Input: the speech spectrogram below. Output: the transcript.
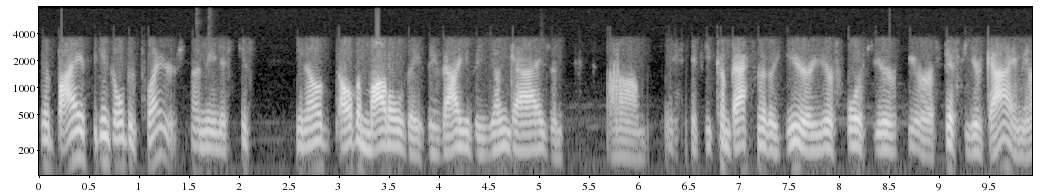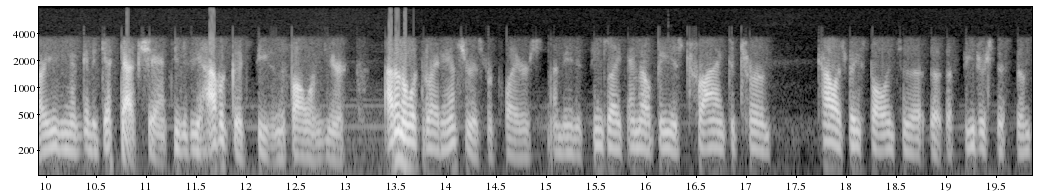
they're biased against older players. I mean, it's just you know all the models they they value the young guys and um, if you come back another year, you're a fourth year, you're a fifth year guy. I mean, are you even going to get that chance, even if you have a good season the following year? I don't know what the right answer is for players. I mean, it seems like MLB is trying to turn college baseball into the, the, the feeder system,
